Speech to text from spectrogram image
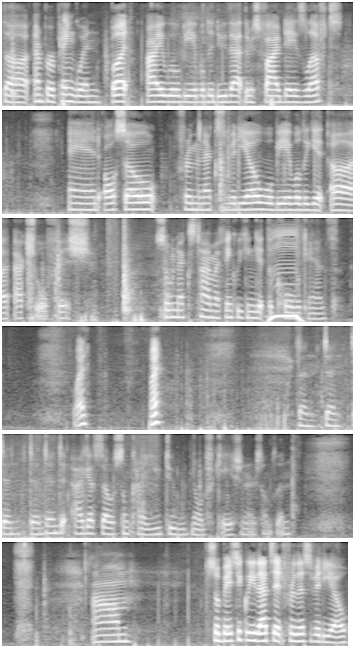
the emperor penguin, but I will be able to do that. There's five days left, and also for the next video we'll be able to get uh actual fish. So next time I think we can get the coelacanth. What? What? Dun, dun, dun, dun, dun, dun. I guess that was some kind of YouTube notification or something. Um, so basically that's it for this video.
